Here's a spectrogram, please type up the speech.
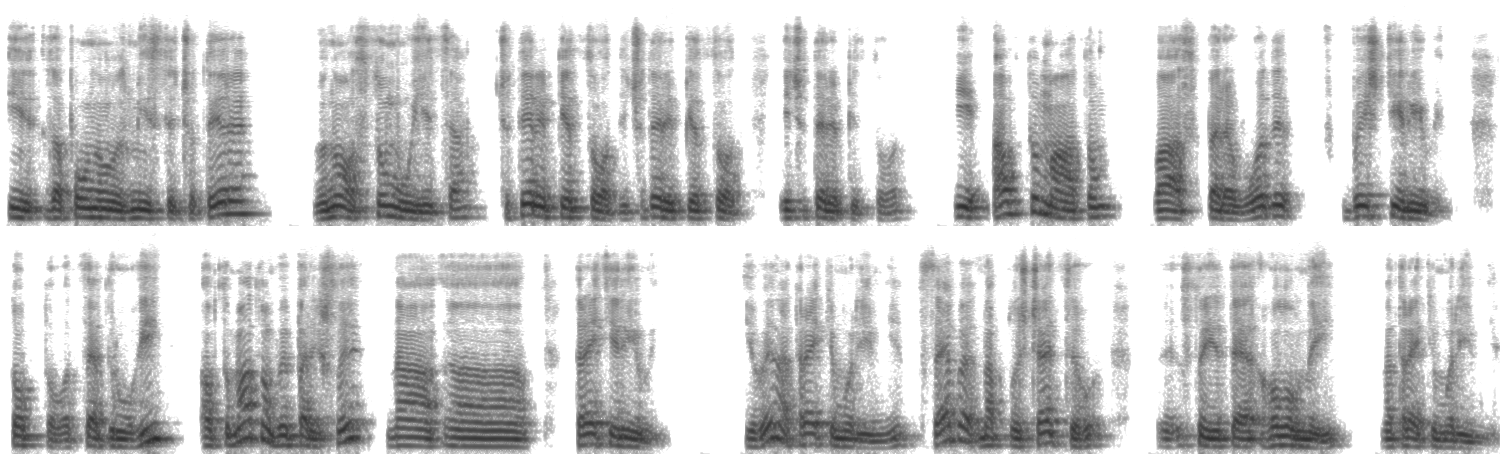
і заповнилось місце 4, воно сумується 4500 і 4500 і 4500, і автоматом вас переводить в вищий рівень. Тобто, оце другий, автоматом ви перейшли на е, третій рівень. І ви на третьому рівні в себе на площадці е, стоїте головний на третьому рівні.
